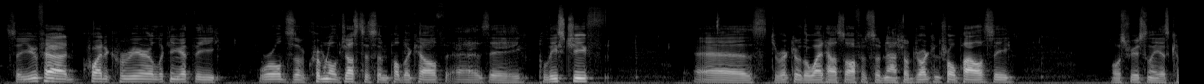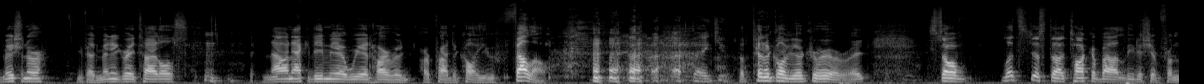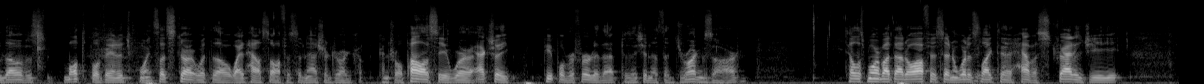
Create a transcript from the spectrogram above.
So you've had quite a career looking at the worlds of criminal justice and public health as a police chief, as director of the White House Office of National Drug Control Policy, most recently as commissioner. You've had many great titles. now in academia, we at Harvard are proud to call you fellow. Thank you. The pinnacle of your career, right? So let's just uh, talk about leadership from those multiple vantage points. Let's start with the White House Office of National Drug Control Policy, where actually people refer to that position as the drug czar. Tell us more about that office and what it's like to have a strategy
